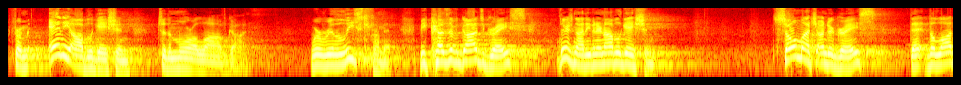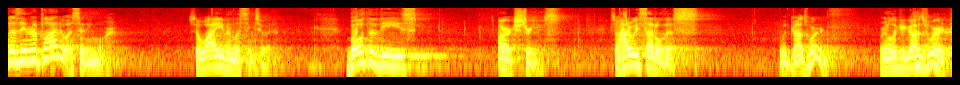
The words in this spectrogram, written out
from any obligation to the moral law of God. We're released from it. Because of God's grace, there's not even an obligation. So much under grace that the law doesn't even apply to us anymore. So, why even listen to it? Both of these are extremes. So, how do we settle this? With God's Word. We're going to look at God's Word.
